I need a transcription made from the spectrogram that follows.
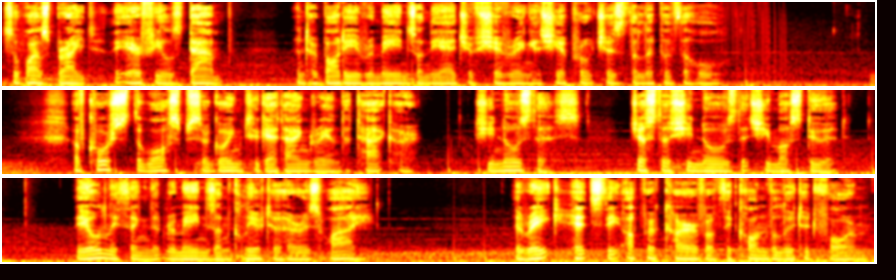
So, whilst bright, the air feels damp, and her body remains on the edge of shivering as she approaches the lip of the hole. Of course, the wasps are going to get angry and attack her. She knows this, just as she knows that she must do it. The only thing that remains unclear to her is why. The rake hits the upper curve of the convoluted form,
